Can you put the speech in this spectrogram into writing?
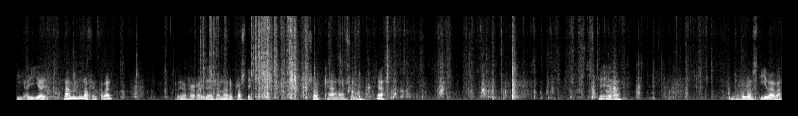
Ja, ja, ja. Nei, men den har funka vel. Vi har her, da? Det er sånn der plastikksak her nå som Ja. Det er det. Nå holder den stivere.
